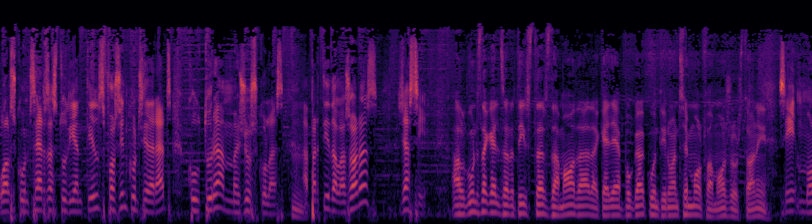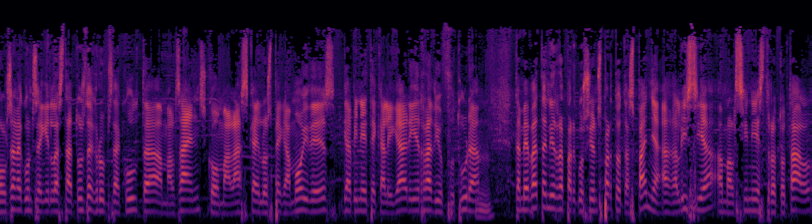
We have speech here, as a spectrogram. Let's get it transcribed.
o els concerts estudiantils fossin considerats cultura amb majúscules. Mm. A partir d'aleshores, ja sí. Alguns d'aquells artistes de moda d'aquella època continuen sent molt famosos, Toni. Sí, molts han aconseguit l'estatus de grups de culte amb els anys, com Alaska i los Pegamoides, Gabinete Caligari, Radio Futura. Mm. També va tenir repercussions per tot Espanya, a Galícia amb el Siniestro Total,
